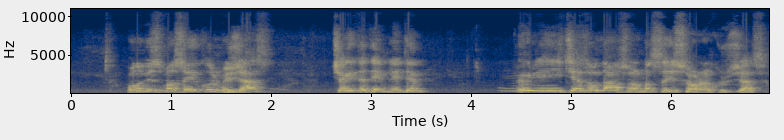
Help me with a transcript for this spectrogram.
Bunu biz masaya kurmayacağız. Çayı da demledim. Öyle yiyeceğiz ondan sonra masayı sonra kuracağız.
